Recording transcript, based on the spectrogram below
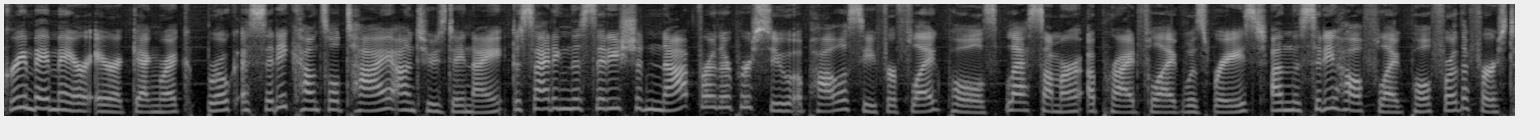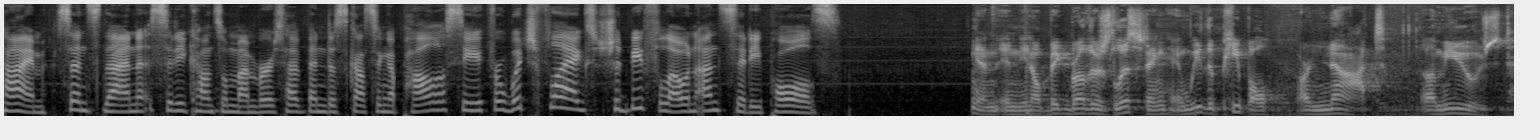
Green Bay Mayor Eric Genrich broke a city council tie on Tuesday night, deciding the city should not further pursue a policy for flagpoles. Last summer, a pride flag was raised on the City Hall flagpole for the first time. Since then, city council members have been discussing a policy for which flags should be flown on city poles. And, and, you know, Big Brother's listening, and we the people are not amused.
